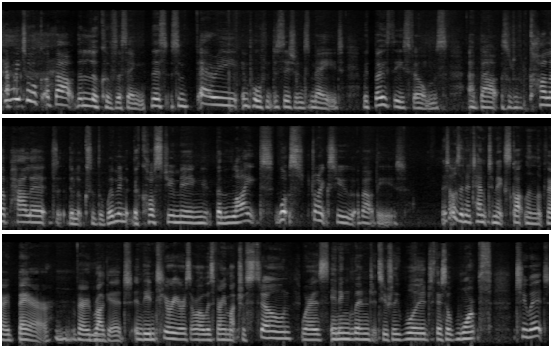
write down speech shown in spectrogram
Can we talk about the look of the thing? There's some very important decisions made with both these films about sort of colour palette, the looks of the women, the costuming, the light. What strikes you about these? There's always an attempt to make Scotland look very bare, mm-hmm. very rugged. And the interiors are always very much of stone, whereas in England it's usually wood. There's a warmth to it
